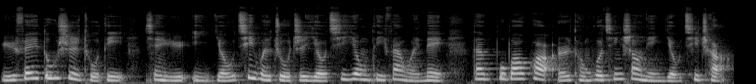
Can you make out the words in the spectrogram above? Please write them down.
于非都市土地，限于以油气为主之油气用地范围内，但不包括儿童或青少年油气场；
